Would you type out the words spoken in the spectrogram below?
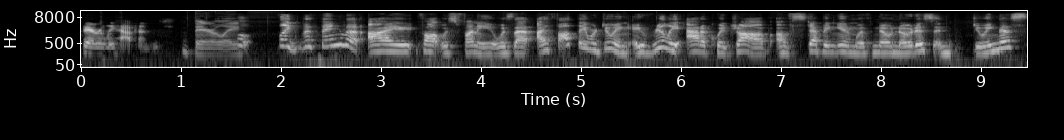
barely happens. Barely. Well, like the thing that I thought was funny was that I thought they were doing a really adequate job of stepping in with no notice and doing this.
